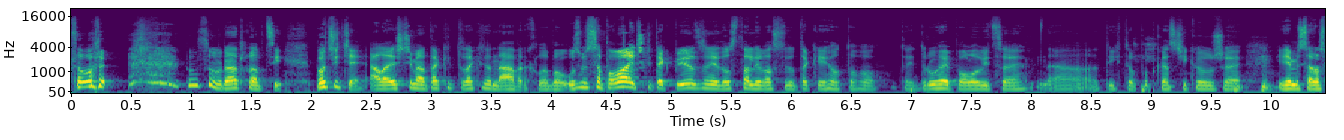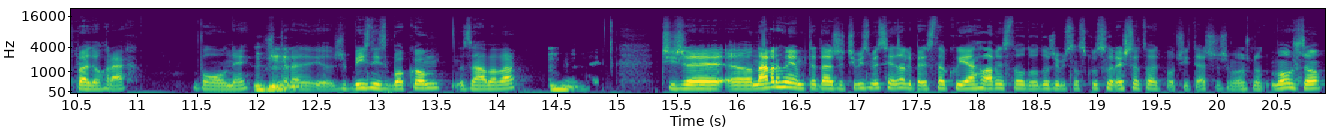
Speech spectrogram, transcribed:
Dobre, to som rád, chlapci. Počujte, ale ešte mám takýto, takýto návrh, lebo už sme sa pomaličky tak prirodzene dostali vlastne do takého toho, tej druhej polovice týchto podcastíkov, že ideme sa rozprávať o hrách voľne, mm-hmm. že, teda, že biznis bokom, zábava. Mm-hmm. Čiže uh, navrhujem teda, že či by sme si nedali predstavku, ja hlavne z toho dôvodu, že by som skúsil reštartovať počítač, že možno, možno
